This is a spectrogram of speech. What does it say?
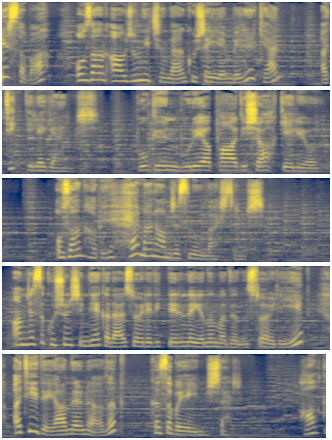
Bir sabah Ozan avcunun içinden kuşa yem verirken Atik dile gelmiş. Bugün buraya padişah geliyor. Ozan haberi hemen amcasına ulaştırmış. Amcası kuşun şimdiye kadar söylediklerinde yanılmadığını söyleyip Atik'i de yanlarına alıp kasabaya inmişler. Halk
